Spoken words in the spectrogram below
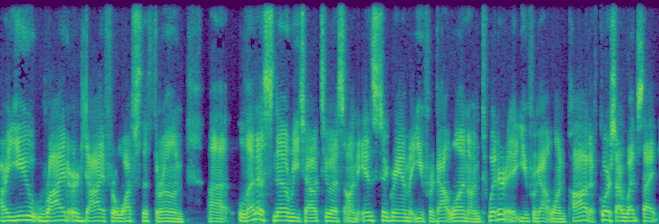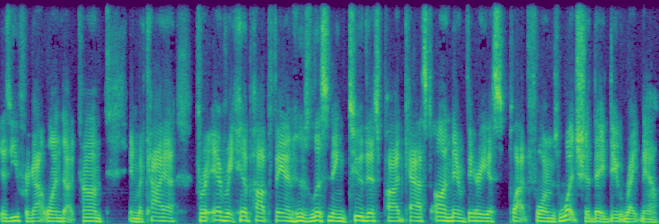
Are you ride or die for Watch the Throne? Uh, let us know. Reach out to us on Instagram at You Forgot One, on Twitter at You Forgot One Pod. Of course, our website is YouForgotOne.com. And Micaiah, for every hip hop fan who's listening to this podcast on their various platforms, what should they do right now?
